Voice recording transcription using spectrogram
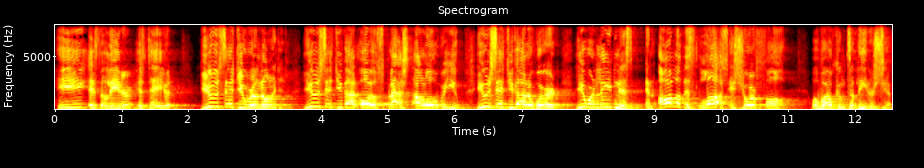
He is the leader, is David. You said you were anointed. You said you got oil splashed all over you. You said you got a word. You were leading this, and all of this loss is your fault. Well, welcome to leadership.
